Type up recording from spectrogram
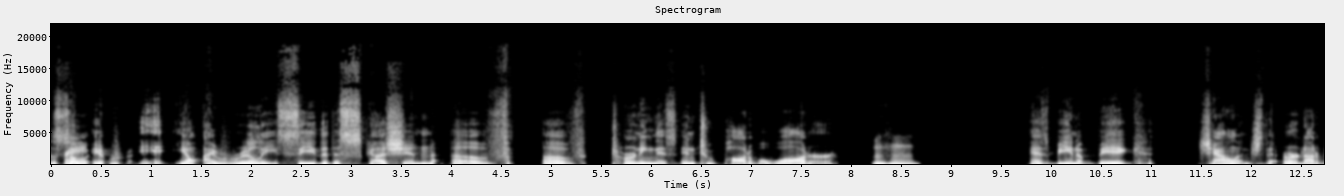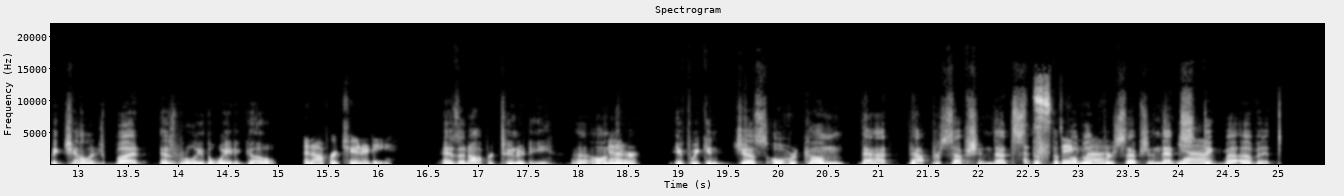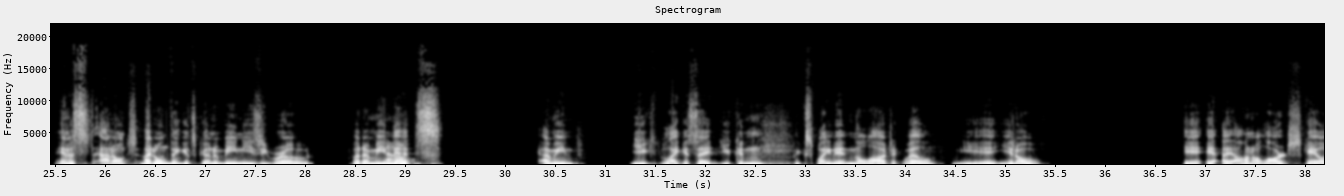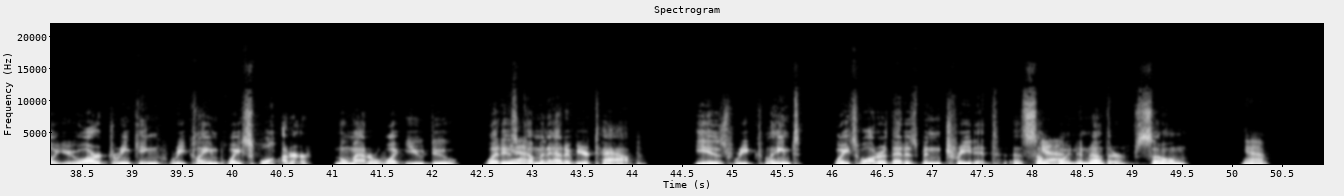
So Right. it, it, you know, I really see the discussion of of turning this into potable water Mhm. as being a big challenge, that, or not a big challenge, but as really the way to go An opportunity. as an opportunity uh, on Yeah. there. If we can just overcome that that perception, that's That the, the public perception, that Yeah. stigma of it. And it's I don't I don't Mhm. think it's going to be an easy road, but I mean No. it's I mean you like I said you can explain it in the logic. Well, you, you know it, it, on a large scale, you are drinking reclaimed wastewater, no matter what you do. What is Yeah. coming out of your tap is reclaimed wastewater that has been treated at some Yeah. point or another. So Yeah.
